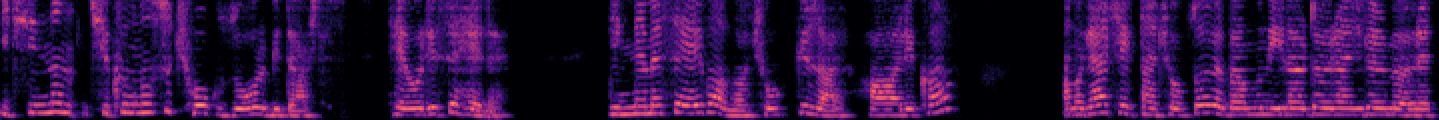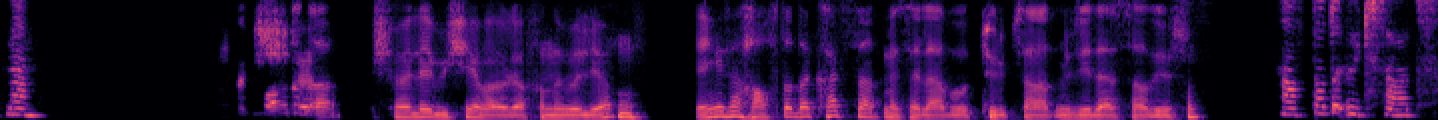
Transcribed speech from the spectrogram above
içinden çıkılması çok zor bir ders. Teorisi hele. Dinlemesi eyvallah çok güzel, harika. Ama gerçekten çok zor ve ben bunu ileride öğrencilerime öğretmem. Bu arada Şöyle bir şey var lafını bölüyor. Yenge sen haftada kaç saat mesela bu Türk sanat müziği dersi alıyorsun? Haftada 3 saat.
